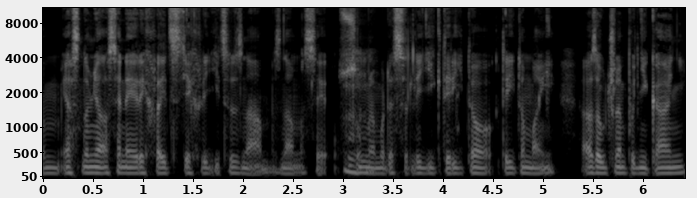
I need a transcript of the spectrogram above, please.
um, já jsem to měl asi nejrychleji z těch lidí, co znám. Znám asi 8 mm. nebo 10 lidí, který to, který to mají uh, za účelem podnikání.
